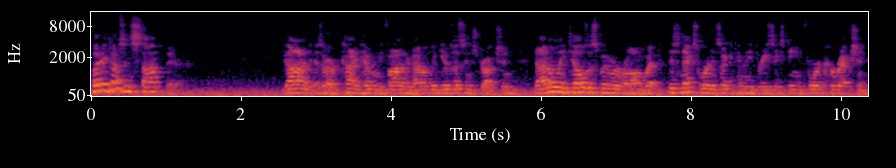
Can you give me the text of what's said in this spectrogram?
But it doesn't stop there. God, as our kind Heavenly Father, not only gives us instruction, not only tells us when we're wrong, but this next word in 2 Timothy 3.16, for correction,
